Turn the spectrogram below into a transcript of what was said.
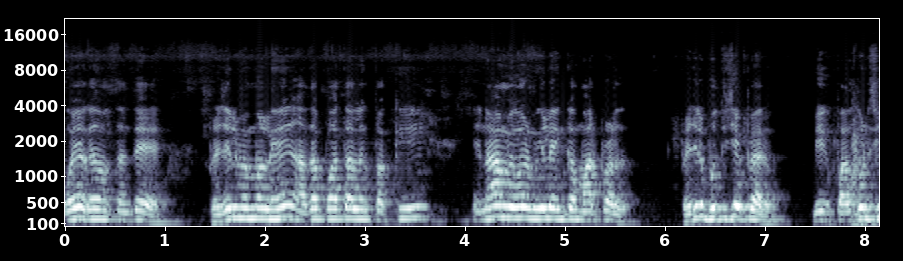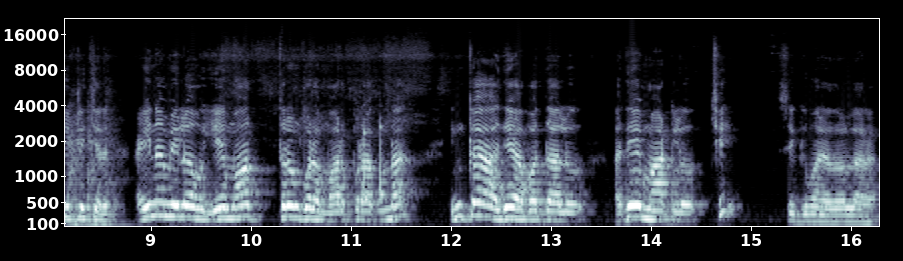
పోయే కదా అంతే ప్రజలు మిమ్మల్ని అధపాతాలకు తొక్కి నా కూడా మీలో ఇంకా మార్పు రాలేదు. ప్రజలు బుద్ధి చెప్పారు. మీకు పదకొండు సీట్లు ఇచ్చారు. అయినా మీలో ఏమాత్రం కూడా మార్పు రాకుండా ఇంకా అదే అబద్ధాలు అదే మాటలు చి సిగ్గుమని వదలారా.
